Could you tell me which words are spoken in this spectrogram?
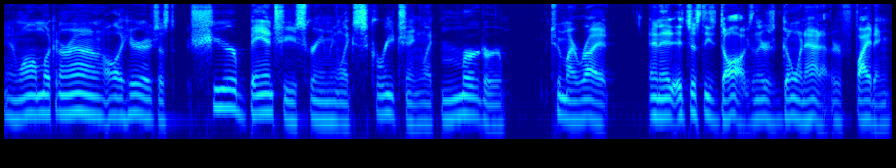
And while I'm looking around, all I hear is just sheer banshee screaming, like screeching, like murder to my right. And it, it's just these dogs, and they're just going at it. They're fighting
